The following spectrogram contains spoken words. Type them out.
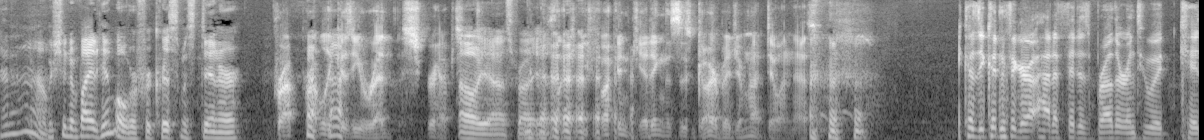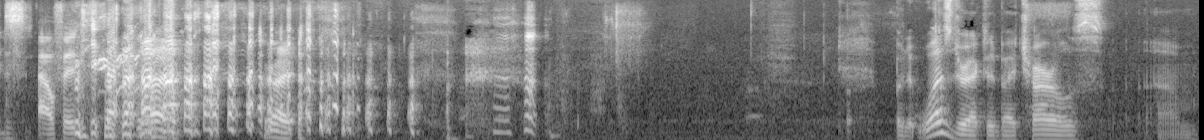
I don't know. We should invite him over for Christmas dinner. Pro- Probably because he read the script. Oh yeah, that's probably it. Like, are you fucking kidding? This is garbage. I'm not doing this. Because he couldn't figure out how to fit his brother into a kid's outfit. right. right. But it was directed by Charles. Um,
